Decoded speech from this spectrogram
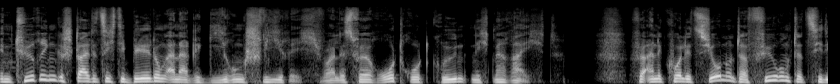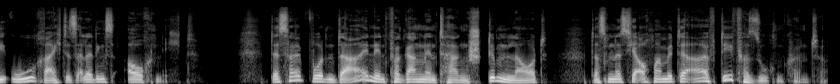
In Thüringen gestaltet sich die Bildung einer Regierung schwierig, weil es für Rot-Rot-Grün nicht mehr reicht. Für eine Koalition unter Führung der CDU reicht es allerdings auch nicht. Deshalb wurden da in den vergangenen Tagen Stimmen laut, dass man es ja auch mal mit der AfD versuchen könnte.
